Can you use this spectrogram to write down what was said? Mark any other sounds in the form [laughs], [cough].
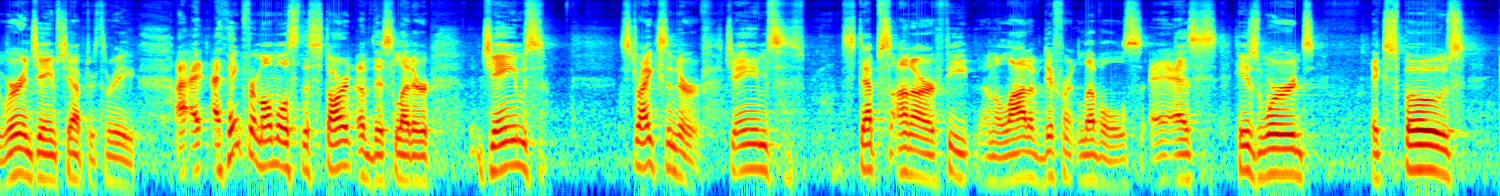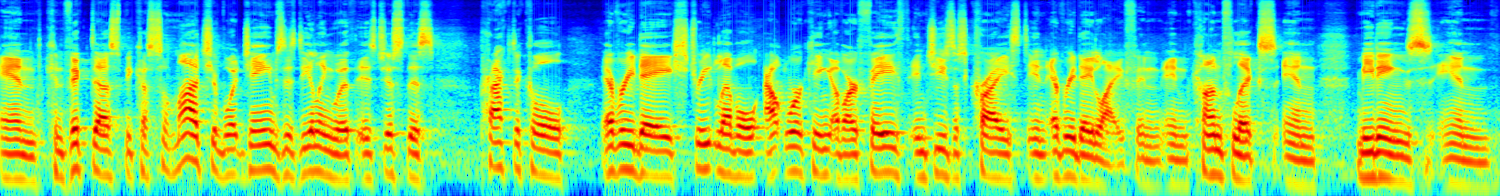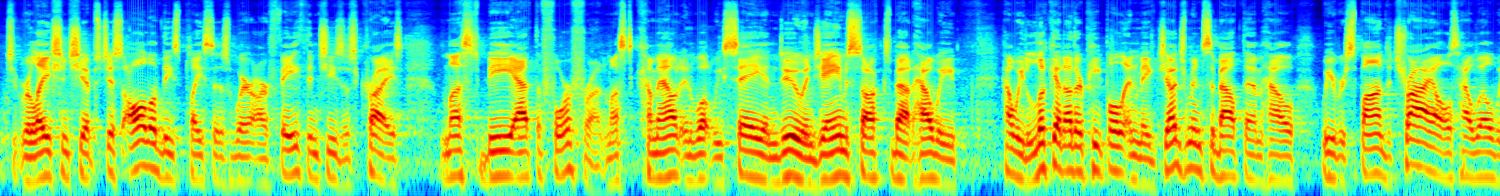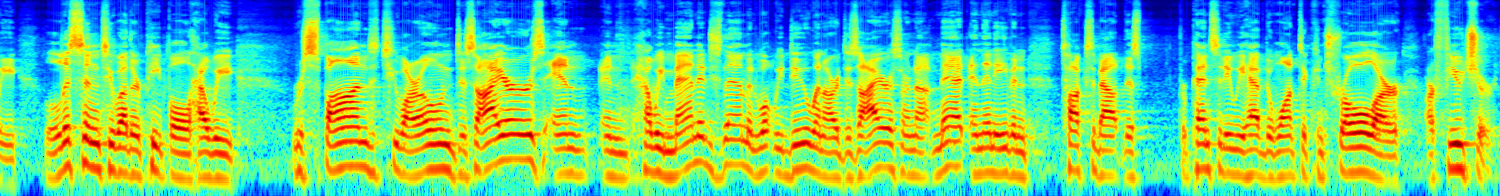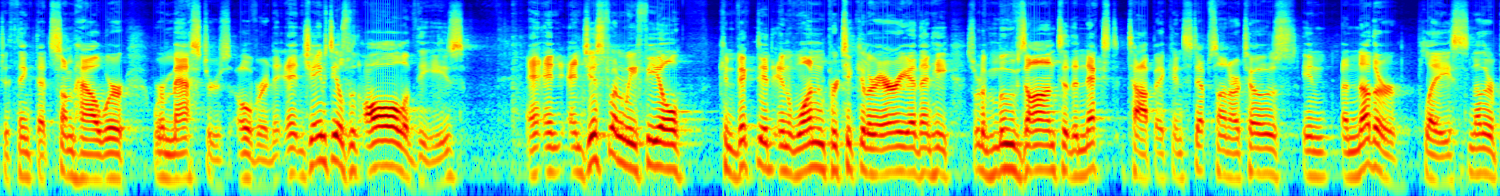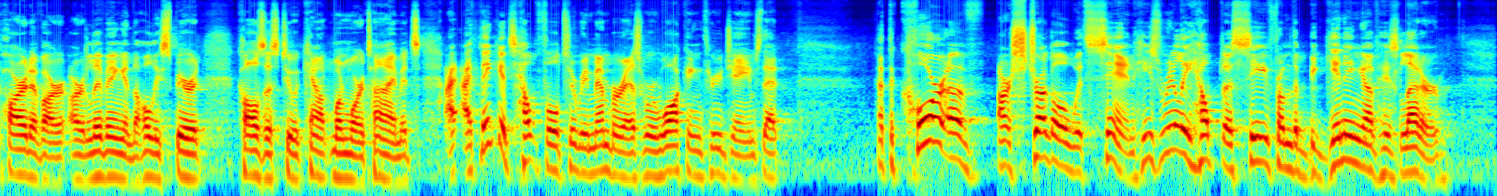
We're in James chapter 3. I, I, think from almost the start of this letter, James strikes a nerve. James steps on our feet on a lot of different levels as his words expose and convict us because so much of what James is dealing with is just this practical everyday, street level outworking of our faith in Jesus Christ in everyday life, in, in conflicts, in meetings, in relationships, just all of these places where our faith in Jesus Christ must be at the forefront, must come out in what we say and do. And James talks about how we how we look at other people and make judgments about them, how we respond to trials, how well we listen to other people, how we respond to our own desires and, and how we manage them and what we do when our desires are not met. And then he even talks about this propensity we have to want to control our, our future, to think that somehow we're, we're masters over it. And James deals with all of these. And, and, and just when we feel convicted in one particular area, then he sort of moves on to the next topic and steps on our toes in another place, another part of our, our living, and the Holy Spirit calls us to account one more time. It's, I, I think it's helpful to remember as we're walking through James that at the core of our struggle with sin, he's really helped us see from the beginning of his letter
